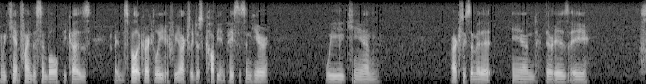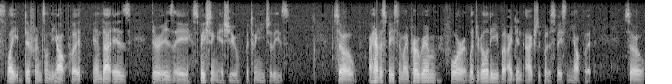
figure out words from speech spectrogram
and we can't find the symbol because I didn't spell it correctly, if we actually just copy and paste this in here, we can actually submit it and there is a slight difference on the output and that is there is a spacing issue between each of these. So I have a space in my program for legibility but I didn't actually put a space in the output. So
